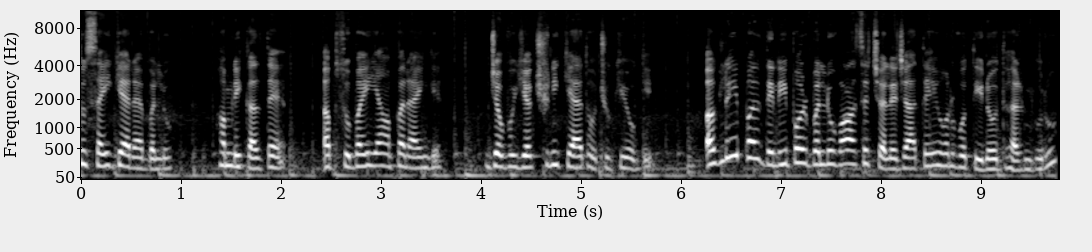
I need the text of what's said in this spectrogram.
तू सही कह रहा है बल्लू, हम निकलते हैं, अब सुबह ही यहाँ पर आएँगे। जब वो यक्षिणी कैद हो चुकी होगी। अगले ही पल दिलीप और बल्लू वहाँ से चले जाते हैं और वो तीनों धर्मगुरु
